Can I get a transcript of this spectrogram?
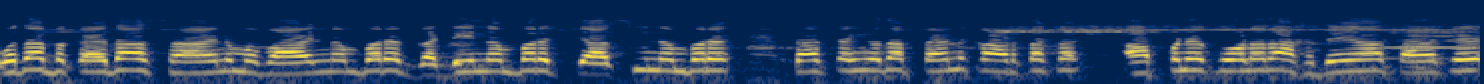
ਉਹਦਾ ਬਕਾਇਦਾ ਸਾਈਨ, ਮੋਬਾਈਲ ਨੰਬਰ, ਗੱਡੀ ਨੰਬਰ, ਚੈਸੀ ਨੰਬਰ ਤੱਕ ਅਸੀਂ ਉਹਦਾ ਪੈਨ ਕਾਰਡ ਤੱਕ ਆਪਣੇ ਕੋਲ ਰੱਖਦੇ ਆ ਤਾਂ ਕਿ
